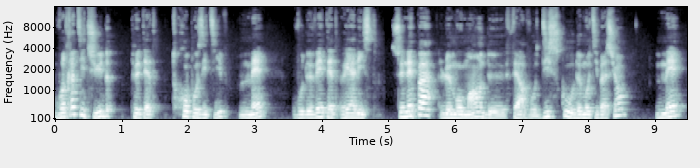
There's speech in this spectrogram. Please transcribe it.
Votre attitude peut être trop positive, mais vous devez être réaliste. Ce n'est pas le moment de faire vos discours de motivation, mais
